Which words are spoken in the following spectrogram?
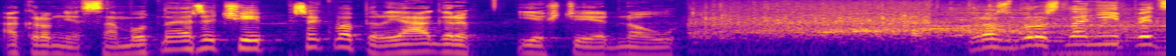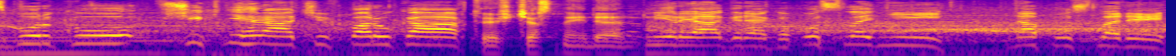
a kromě samotné řeči překvapil Jágr ještě jednou. Rozbruslení Pittsburghu, všichni hráči v parukách. To je šťastný den. Mír Jágr jako poslední, naposledy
